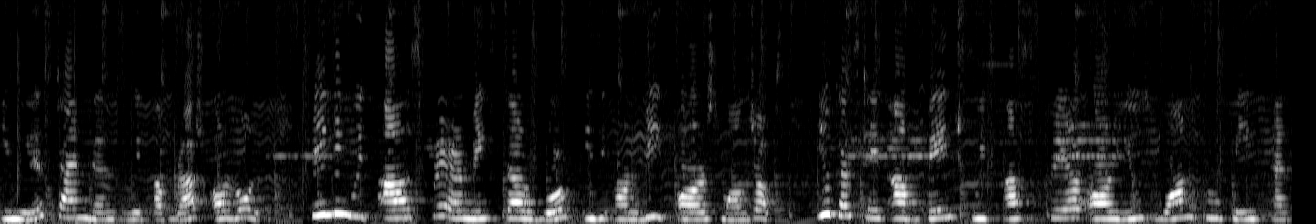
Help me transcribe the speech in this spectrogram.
in less time than with a brush or roller. Painting with a sprayer makes the work easy on big or small jobs. You can stain a bench with a sprayer or use one to paint an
